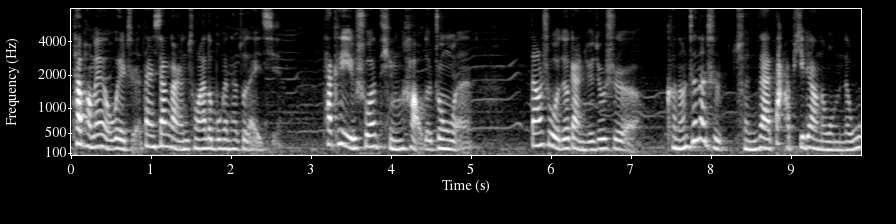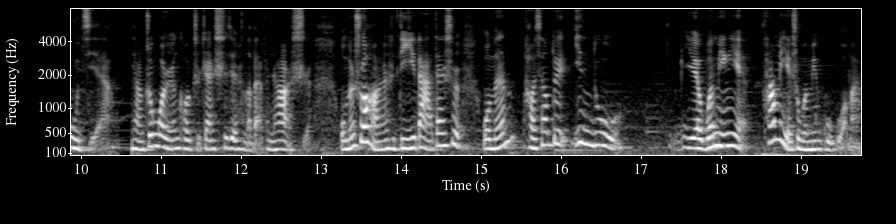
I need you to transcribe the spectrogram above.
他旁边有位置，但香港人从来都不跟他坐在一起。他可以说挺好的中文。当时我就感觉就是，可能真的是存在大批量的我们的误解。你想，中国人口只占世界上的百分之二十，我们说好像是第一大，但是我们好像对印度也文明，也他们也是文明古国嘛，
